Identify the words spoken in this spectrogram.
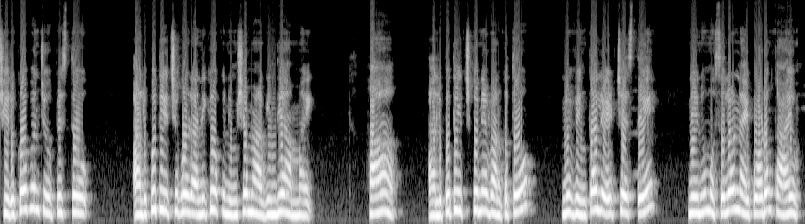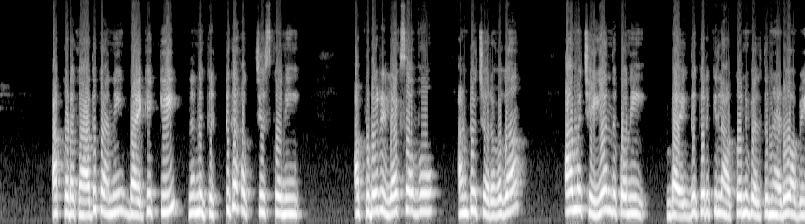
చిరుకోపం చూపిస్తూ అలుపు తీర్చుకోవడానికి ఒక నిమిషం ఆగింది ఆ అమ్మాయి. హా అలుపు తీర్చుకునే వంకతో నువ్వింకా లేట్ చేస్తే నేను ముసలోని అయిపోవడం ఖాయం. అక్కడ కాదు కానీ బైక్ ఎక్కి నన్ను గట్టిగా హక్ చేసుకొని అప్పుడు రిలాక్స్ అవ్వు అంటూ చొరవగా ఆమె చెయ్యి అందుకొని బైక్ దగ్గరికి లాక్కొని వెళ్తున్నాడు అభి.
